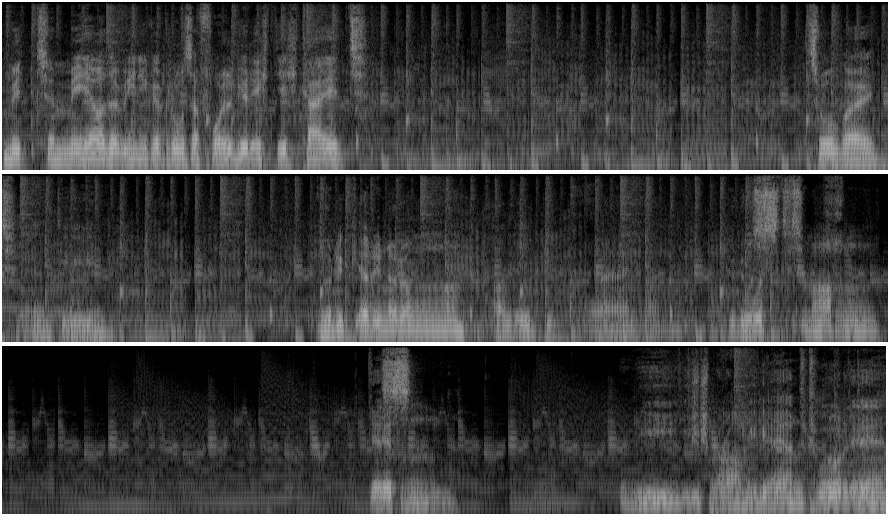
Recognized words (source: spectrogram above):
mit mehr oder weniger großer Folgerichtigkeit. Soweit äh, die Rückerinnerung, alle bewusst machen dessen, wie die Sprache gelernt wurde,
